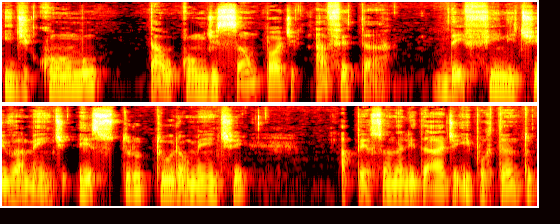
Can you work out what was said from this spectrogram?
e de como tal condição pode afetar definitivamente, estruturalmente, a personalidade e, portanto,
